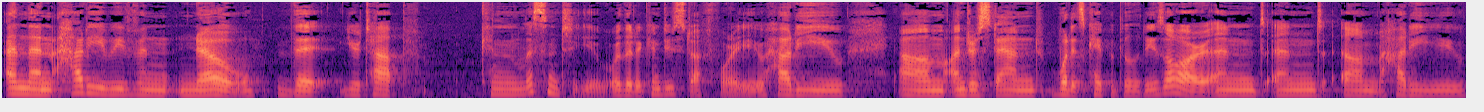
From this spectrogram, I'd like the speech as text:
And then how do you even know that your tap can listen to you or that it can do stuff for you? How do you um, understand what its capabilities are? And, and um, how do you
